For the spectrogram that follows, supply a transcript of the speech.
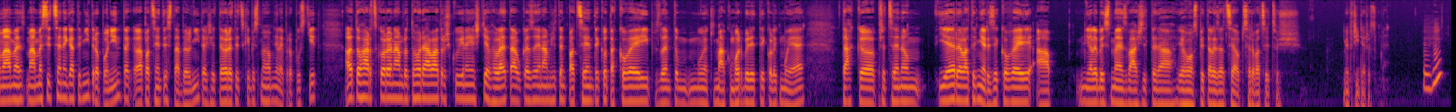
Máme, máme sice negativní troponin, tak, a pacient je stabilní, takže teoreticky bychom ho měli propustit, ale to hardscore nám do toho dává trošku jiný ještě vhled a ukazuje nám, že ten pacient jako takovej, vzhledem tomu, jaký má komorbidity, kolik mu je, tak eh, přece jenom je relativně rizikový a měli bychom zvážit teda jeho hospitalizaci a observaci, což mi přijde rozumné. Mm-hmm.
